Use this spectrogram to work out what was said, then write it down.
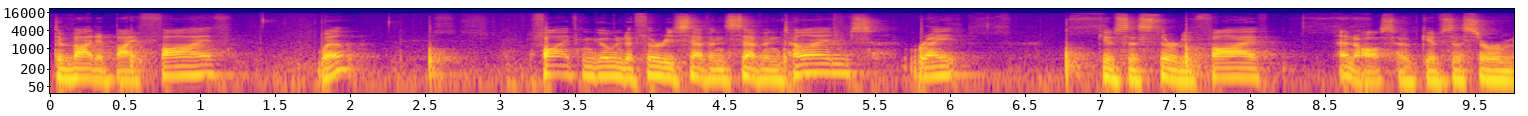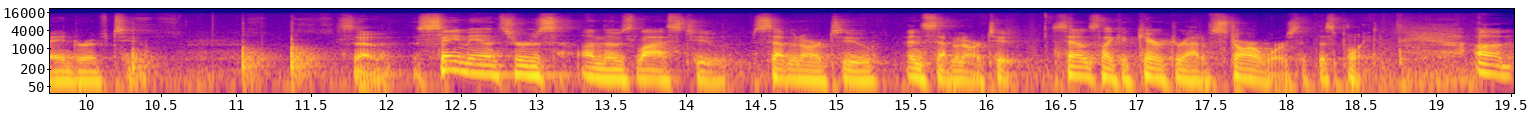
divided by 5, well, 5 can go into 37 seven times, right? Gives us 35, and also gives us a remainder of 2. So, same answers on those last two, 7R2 and 7R2. Sounds like a character out of Star Wars at this point. Um,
